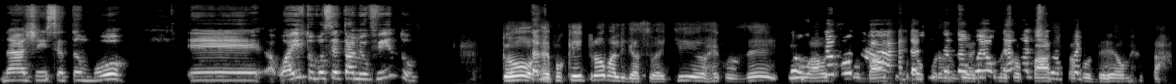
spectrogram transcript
na agência Tambor. É... O Ayrton, você está me ouvindo? Tô, tá me... é porque entrou uma ligação aqui, eu recusei e o áudio ficou baixo, a agência Tambor é alternativa. Como é que eu faço para poder aumentar?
